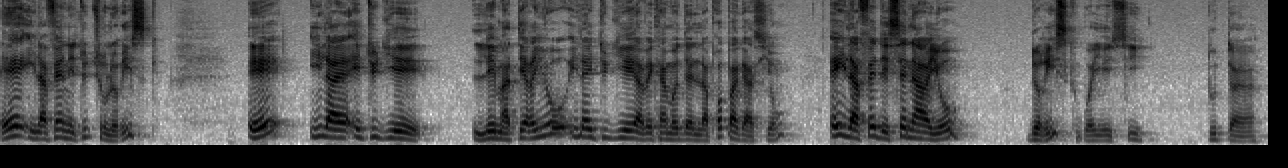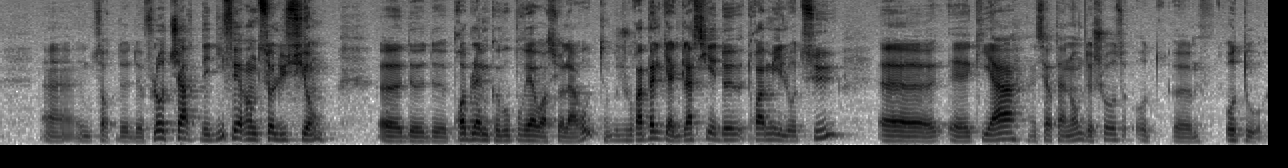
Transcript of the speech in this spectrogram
Et il a fait une étude sur le risque. Et il a étudié les matériaux, il a étudié avec un modèle la propagation, et il a fait des scénarios de risque. Vous voyez ici toute une sorte de, flowchart des différentes solutions euh, de, problèmes que vous pouvez avoir sur la route. Je vous rappelle qu'il y a le glacier de 3000 au-dessus, euh, qui a un certain nombre de choses euh, autour.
